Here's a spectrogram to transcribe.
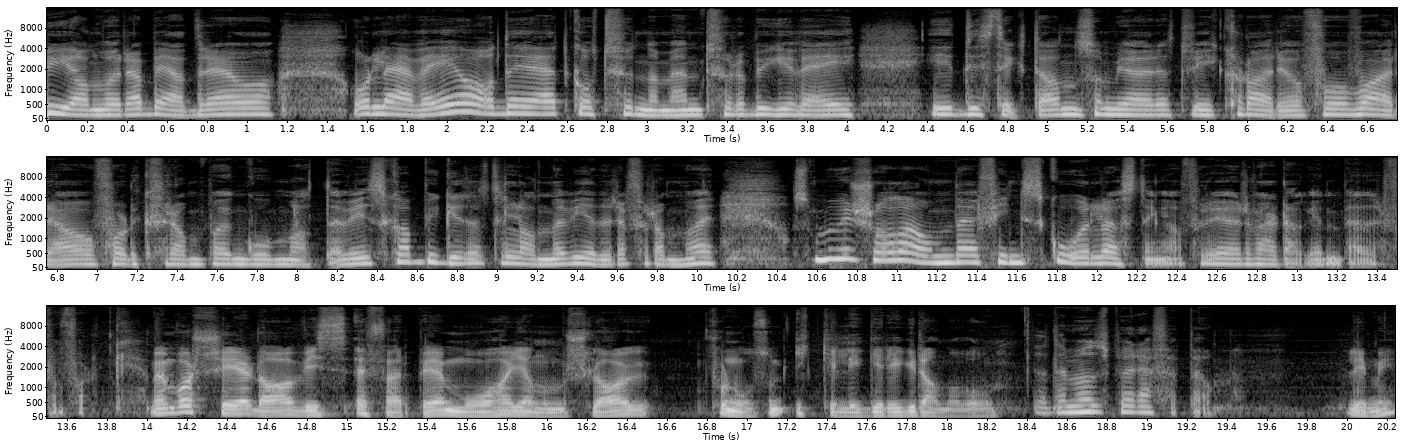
byene våre bedre å, å leve i. Og det er et godt fundament for å bygge vei i distriktene som gjør at vi klarer å få varer og folk fram på en god måte. Vi skal bygge dette landet videre framover. Så må vi se da om det finnes gode løsninger for å gjøre hverdagen bedre for folk. Men hva skjer da hvis Frp må ha gjennomslag for noe som ikke ligger i Granavolden? Det må du spørre Frp om. Limi?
